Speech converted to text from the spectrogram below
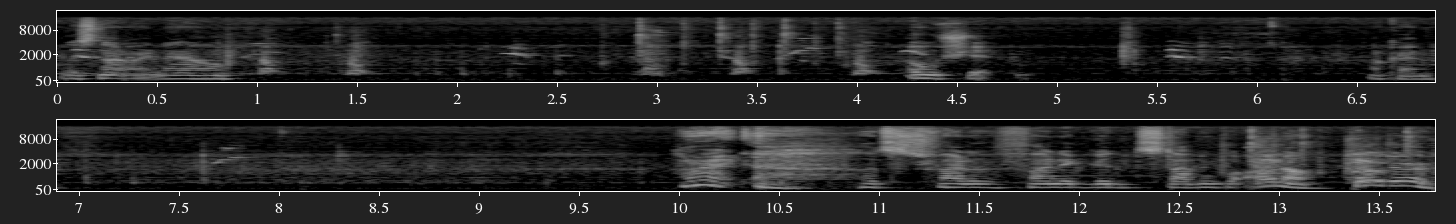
At least not right now. Oh, shit. Okay. Alright, let's try to find a good stopping point. Oh no, pillager!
